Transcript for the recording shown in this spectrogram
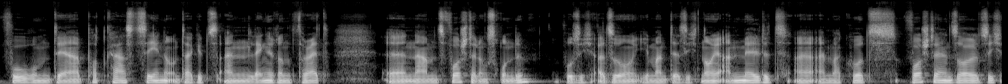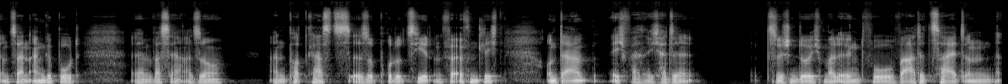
Forum der Podcast-Szene und da gibt es einen längeren Thread äh, namens Vorstellungsrunde, wo sich also jemand, der sich neu anmeldet, äh, einmal kurz vorstellen soll, sich und sein Angebot, äh, was er also an Podcasts äh, so produziert und veröffentlicht. Und da, ich weiß nicht, ich hatte zwischendurch mal irgendwo Wartezeit und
